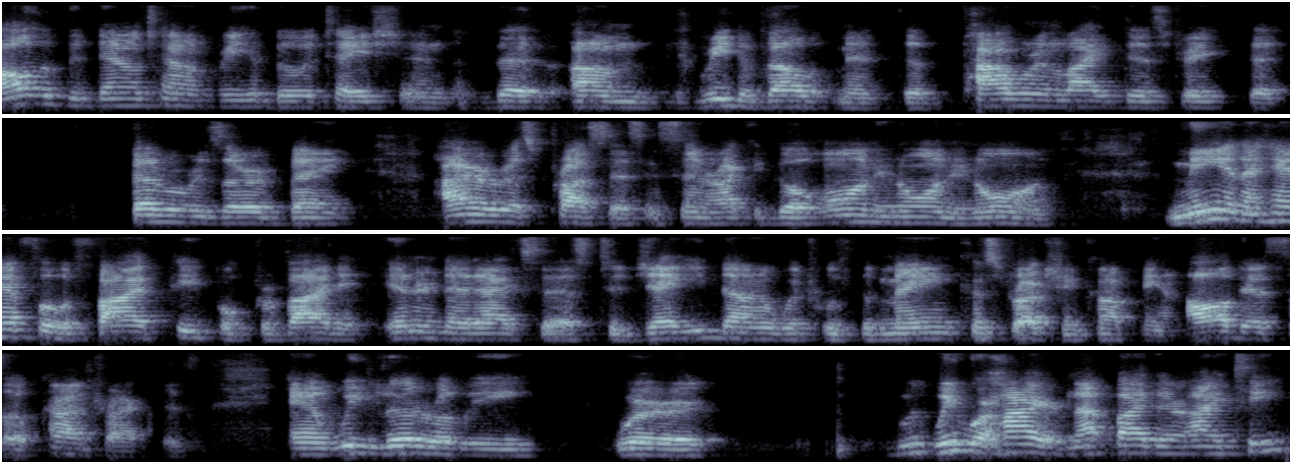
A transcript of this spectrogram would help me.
all of the downtown rehabilitation, the um, redevelopment, the Power and Light District, the Federal Reserve Bank, IRS Processing Center, I could go on and on and on. Me and a handful of five people provided internet access to J.E. Dunn, which was the main construction company, and all their subcontractors. And we literally were, we were hired not by their IT,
